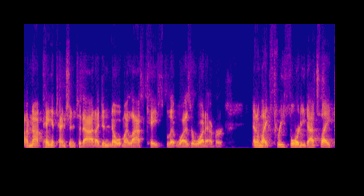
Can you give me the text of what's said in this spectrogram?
I'm not paying attention to that. I didn't know what my last K split was or whatever. And I'm like 340, that's like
